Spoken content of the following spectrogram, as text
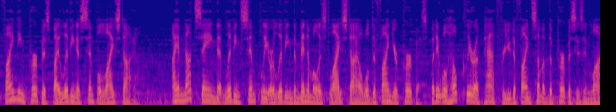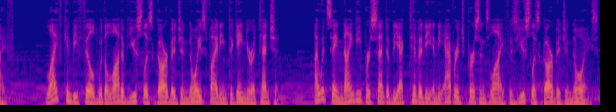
Finding purpose by living a simple lifestyle. I am not saying that living simply or living the minimalist lifestyle will define your purpose but it will help clear a path for you to find some of the purposes in life. Life can be filled with a lot of useless garbage and noise fighting to gain your attention. I would say 90% of the activity in the average person's life is useless garbage and noise.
